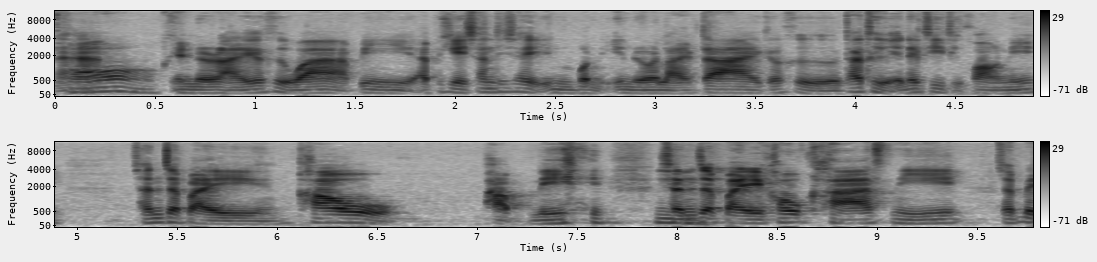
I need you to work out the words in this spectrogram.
นะฮะอ๋อโอเค in real life ก็คือว่ามีแอปพลิเคชันที่ใช้ in บน in real life ได้ ก็คือถ้าถือ NFT ถือครองนี้ ฉันจะไปเข้าผับนี้ ฉันจะไปเข้าคลาสนี้ ฉันไป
